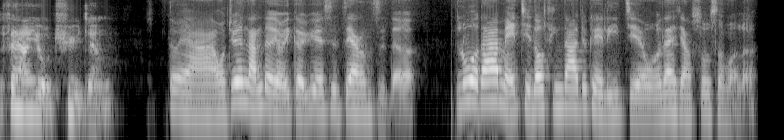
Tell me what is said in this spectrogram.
非常有趣，这样。对啊，我觉得难得有一个月是这样子的。如果大家每一集都听，大家就可以理解我在讲说什么了。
